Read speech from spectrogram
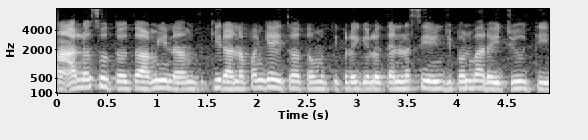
आलंच होतं तर आम्ही ना किराणा पण घ्यायचा होता मग तिकडे गेलो त्यांना सी एन जी पण भरायची होती.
